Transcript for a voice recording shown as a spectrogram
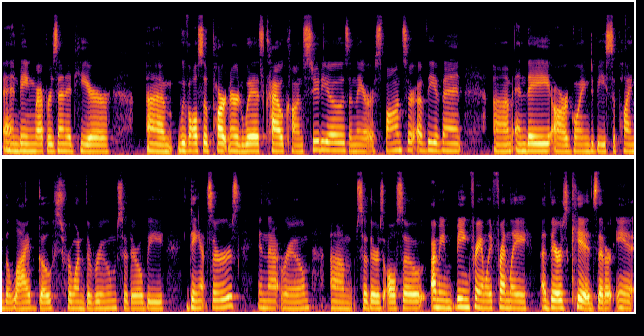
and being represented here. Um, we've also partnered with Kyle Khan Studios, and they are a sponsor of the event. Um, and they are going to be supplying the live ghosts for one of the rooms, so there will be dancers in that room. Um, so there's also, I mean, being family friendly, uh, there's kids that are in,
